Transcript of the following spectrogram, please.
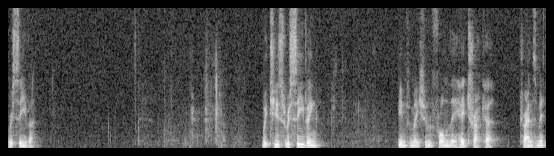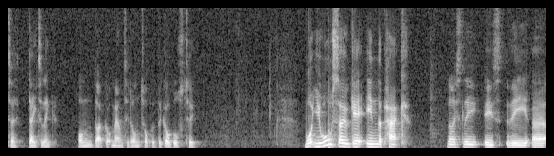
receiver. which is receiving information from the head tracker transmitter data link. on that got mounted on top of the goggles too. What you also get in the pack nicely is the uh,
